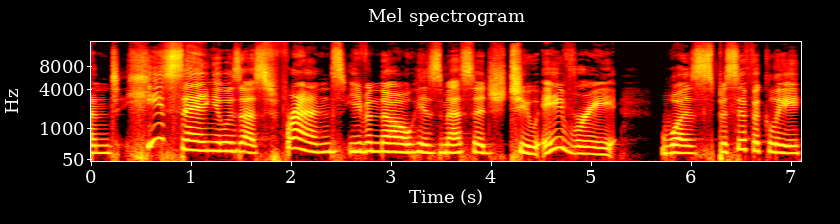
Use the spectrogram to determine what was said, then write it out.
And he's saying it was us friends, even though his message to Avery was specifically,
